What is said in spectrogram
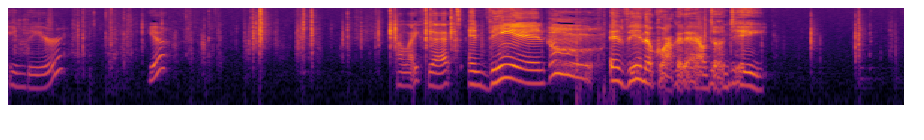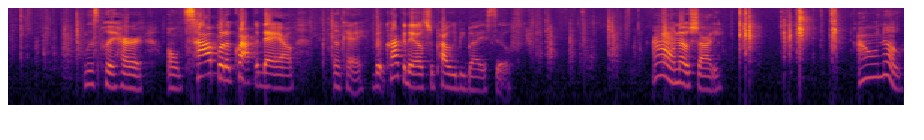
in there. Yeah. I like that. And then, and then the Crocodile Dundee. Let's put her on top of the crocodile. Okay, but crocodile should probably be by itself. I don't know, Shoddy. I don't know.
